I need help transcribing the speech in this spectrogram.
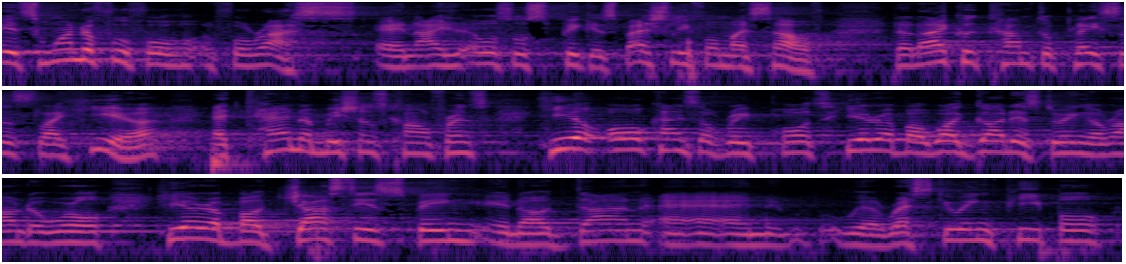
it's wonderful for, for us, and I also speak especially for myself, that I could come to places like here, attend a missions conference, hear all kinds of reports, hear about what God is doing around the world, hear about justice being you know, done, and, and we're rescuing people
